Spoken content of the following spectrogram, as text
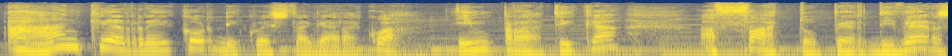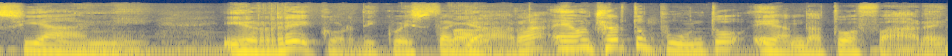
ha anche il record di questa gara qua. In pratica ha fatto per diversi anni il record di questa Vale. gara e a un certo punto è andato a fare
